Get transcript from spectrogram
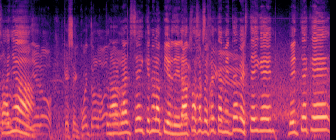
Saña. Que se encuentra la banda. Ransey que no la pierde. La pasa perfectamente a Vestegen. Venteque.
